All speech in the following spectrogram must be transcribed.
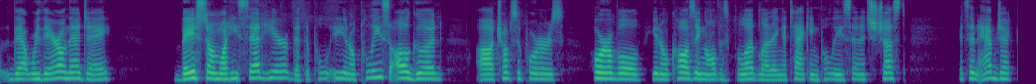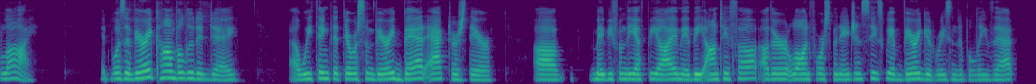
that were there on that day, based on what he said here, that the you know police all good, uh, Trump supporters horrible, you know, causing all this bloodletting, attacking police, and it's just, it's an abject lie. It was a very convoluted day. Uh, we think that there were some very bad actors there, uh, maybe from the FBI, maybe Antifa, other law enforcement agencies. We have very good reason to believe that.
